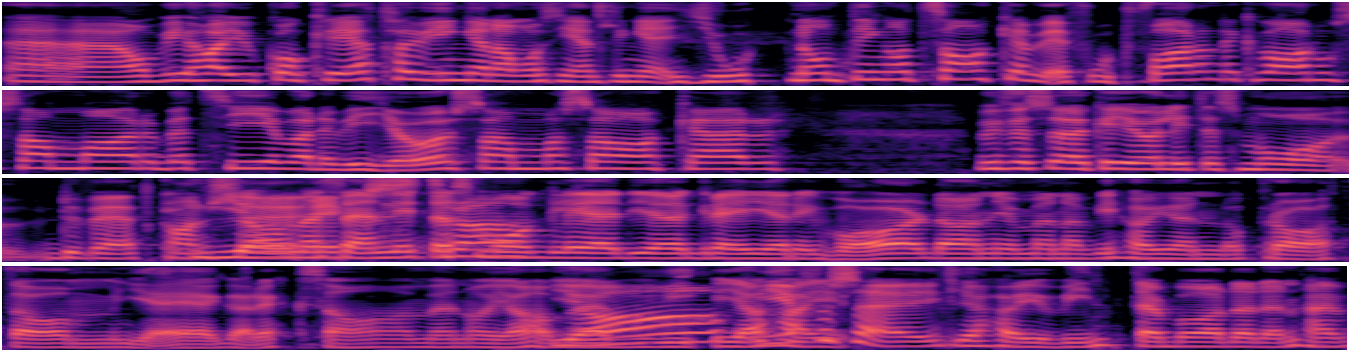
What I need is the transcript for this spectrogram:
Eh, och vi har ju konkret har ju ingen av oss egentligen gjort någonting åt saken. Vi är fortfarande kvar hos samma arbetsgivare, vi gör samma saker. Vi försöker göra lite små, du vet kanske Ja, men sen extra. lite små glädjegrejer i vardagen. Jag menar, vi har ju ändå pratat om jägarexamen och jag har, Ja, börjat, jag har, ju, jag har ju vinterbadat den här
